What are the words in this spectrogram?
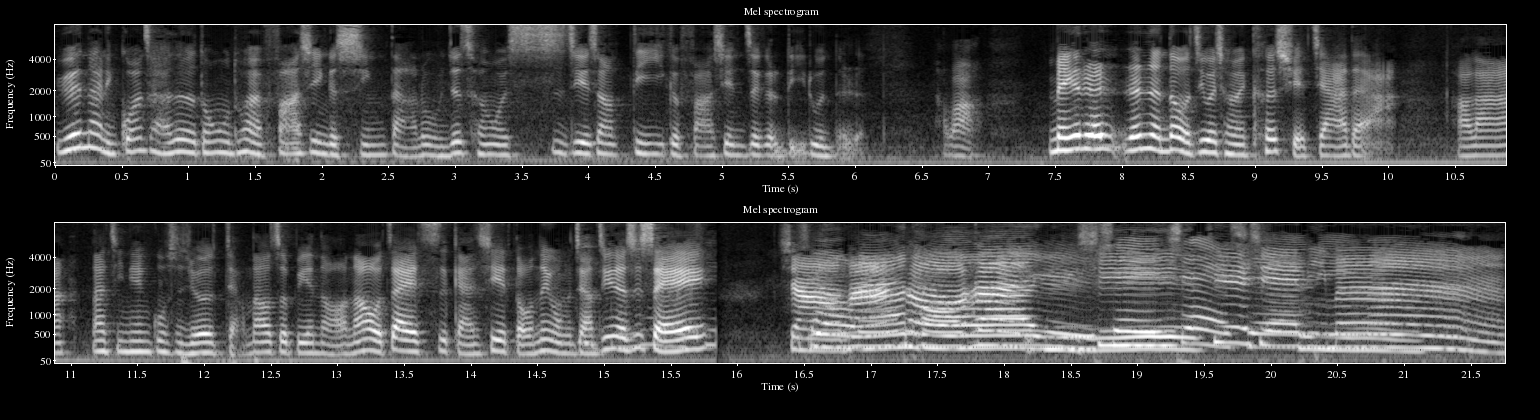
原来你观察这个动物，突然发现一个新大陆，你就成为世界上第一个发现这个理论的人，好不好？每个人人人都有机会成为科学家的啊！好啦，那今天故事就讲到这边哦。然后我再一次感谢斗内我们奖金的是谁？小馒头和雨欣，谢谢你们。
